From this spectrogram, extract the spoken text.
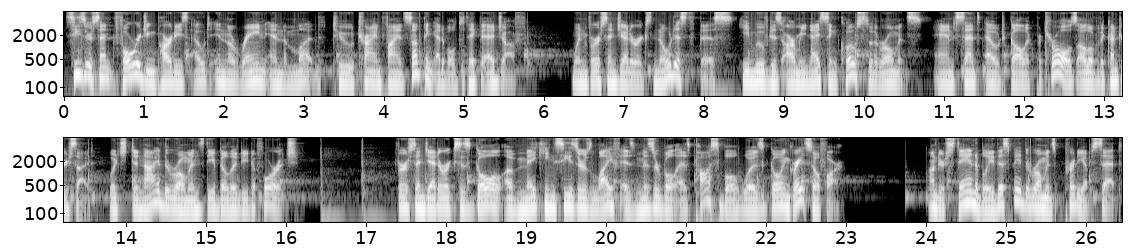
Caesar sent foraging parties out in the rain and the mud to try and find something edible to take the edge off. When Vercingetorix noticed this, he moved his army nice and close to the Romans, and sent out Gallic patrols all over the countryside, which denied the Romans the ability to forage. Vercingetorix's goal of making Caesar's life as miserable as possible was going great so far. Understandably, this made the Romans pretty upset.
